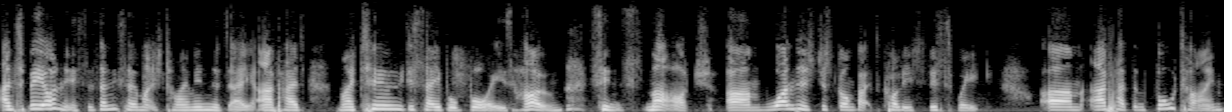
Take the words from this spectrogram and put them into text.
And to be honest, there's only so much time in the day. I've had my two disabled boys home since March. Um, one has just gone back to college this week. Um, I've had them full time,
